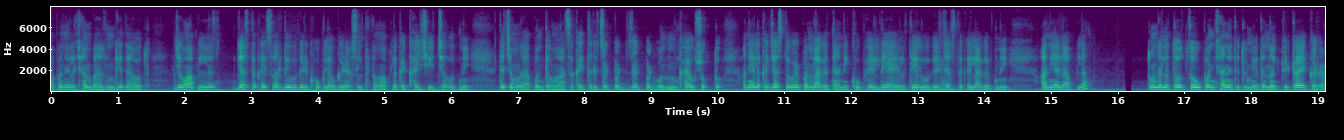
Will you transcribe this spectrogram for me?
आपण याला छान भाजून घेत आहोत. जेव्हा आपल्याला जास्त काही सर्दी वगैरे खोकला वगैरे असेल तर तेव्हा आपलं काही खायची इच्छा होत नाही. त्याच्यामुळे आपण तेव्हा असं काहीतरी चटपट झटपट बनवून खाऊ शकतो. आणि याला काही जास्त वेळ पण लागत नाही आणि खूप हेल्दी आहे. याला तेल वगैरे जास्त काही लागत नाही. आणि याला आपलं तोंडाला तो चव पण छान येते. तुम्ही एकदा नक्की ट्राय करा.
